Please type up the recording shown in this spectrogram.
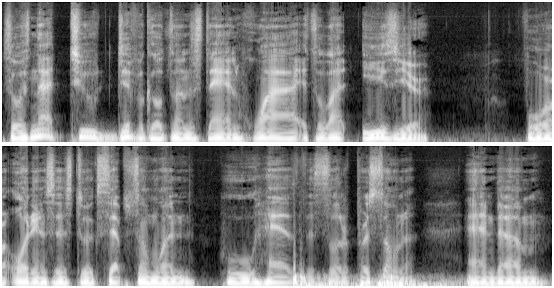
So it's not too difficult to understand why it's a lot easier for audiences to accept someone who has this sort of persona and um,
